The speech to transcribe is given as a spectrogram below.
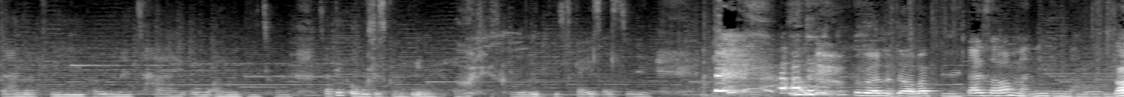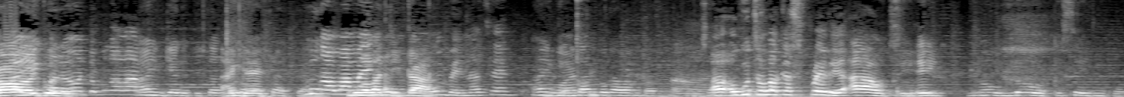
that I'm not really probably gonna tie or I'm gonna beat her. So I think oh, Owusu is gonna win. Oh, Owusu is gonna win this guy so soon. That's how I'm managing now. Hayi ngeke tita. Hayi ngeke. Buka wami. Buka tita. Umbe nathe. Hayi ngeke buka wami. Ah, ah ukuthi awaka spread it out. Eh no lo ke seyingubo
